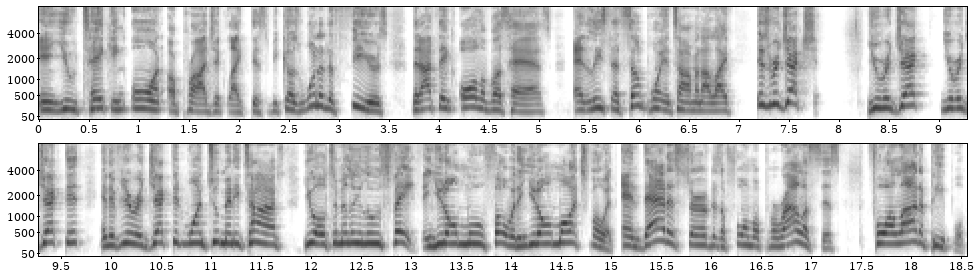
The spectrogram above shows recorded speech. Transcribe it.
in you taking on a project like this? Because one of the fears that I think all of us has, at least at some point in time in our life, is rejection. You reject, you reject it, and if you're rejected one too many times, you ultimately lose faith and you don't move forward and you don't march forward. And that has served as a form of paralysis for a lot of people.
